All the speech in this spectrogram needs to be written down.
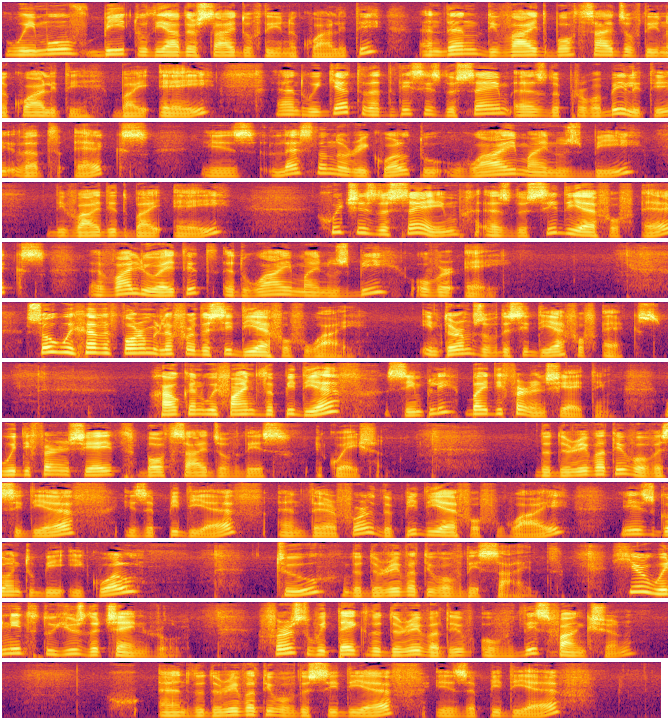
We move b to the other side of the inequality and then divide both sides of the inequality by a and we get that this is the same as the probability that x is less than or equal to y minus b divided by a which is the same as the CDF of x evaluated at y minus b over a. So we have a formula for the CDF of y in terms of the CDF of x. How can we find the PDF? Simply by differentiating. We differentiate both sides of this equation. The derivative of a CDF is a PDF and therefore the PDF of y is going to be equal to the derivative of this side. Here we need to use the chain rule. First we take the derivative of this function and the derivative of the CDF is a PDF.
